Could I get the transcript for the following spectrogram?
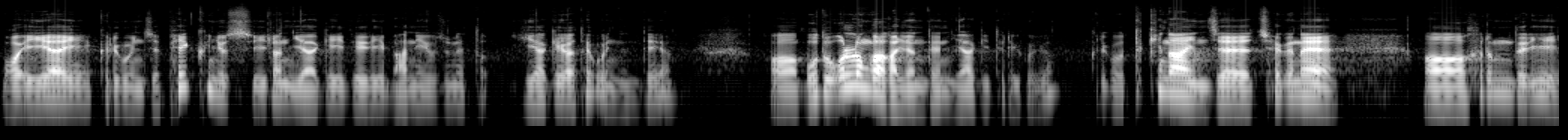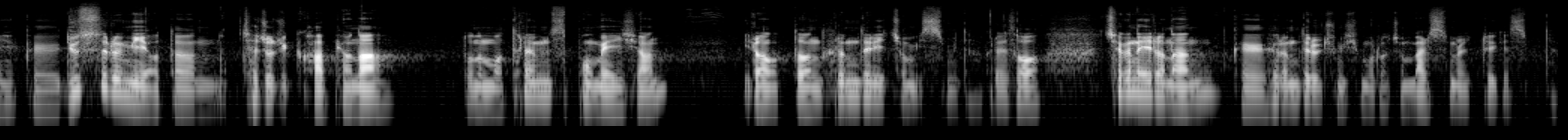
뭐 AI 그리고 이제 페이크 뉴스 이런 이야기들이 많이 요즘에 또 이야기가 되고 있는데요. 어, 모두 언론과 관련된 이야기들이고요. 그리고 특히나 이제 최근에 어, 흐름들이 그 뉴스룸이 어떤 제조직화 변화 또는 뭐 트랜스포메이션 이런 어떤 흐름들이 좀 있습니다. 그래서 최근에 일어난 그 흐름들을 중심으로 좀 말씀을 드리겠습니다.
